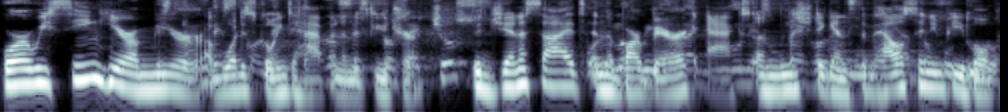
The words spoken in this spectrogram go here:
Or are we seeing here a mirror of what is going to happen in the future? The genocides and the barbaric acts unleashed against the Palestinian people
